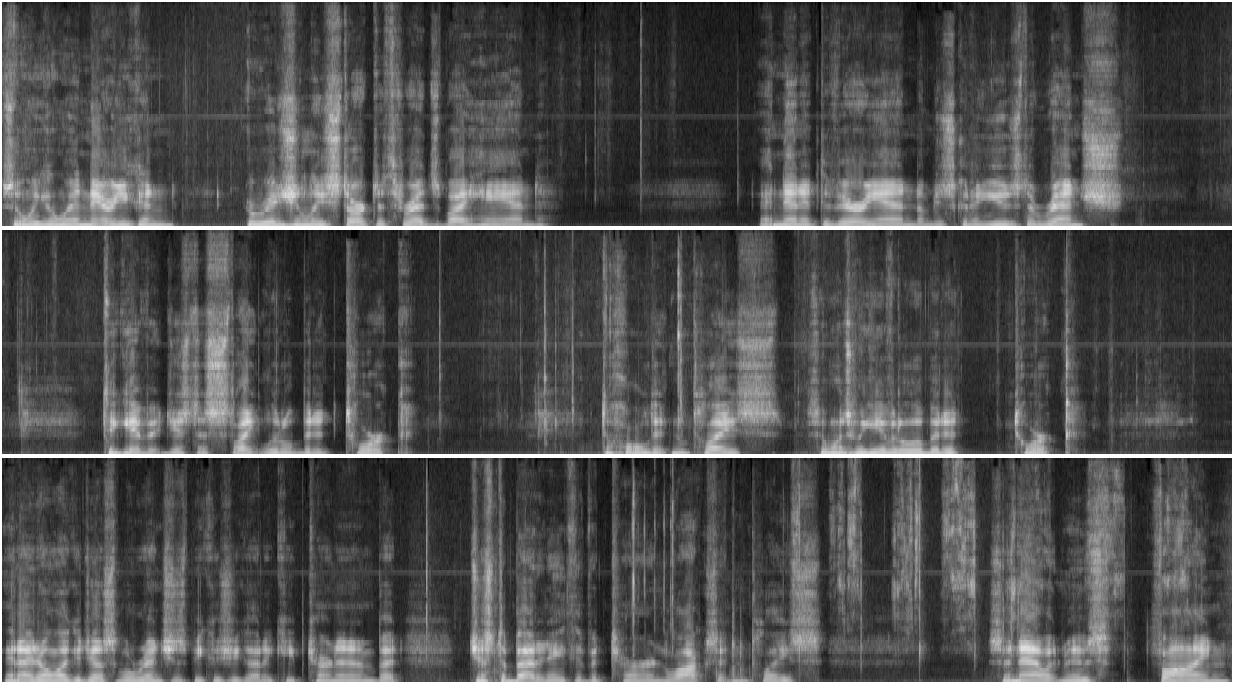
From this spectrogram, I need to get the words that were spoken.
So when we go in there, you can originally start the threads by hand. And then at the very end, I'm just going to use the wrench to give it just a slight little bit of torque to hold it in place. So once we give it a little bit of torque, and I don't like adjustable wrenches because you got to keep turning them, but just about an eighth of a turn locks it in place so now it moves fine.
